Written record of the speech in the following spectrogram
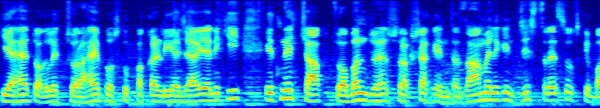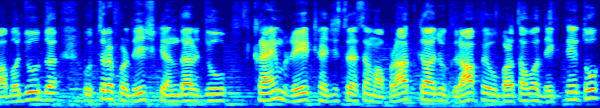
किया है तो अगले चौराहे पर उसको पकड़ लिया जाए यानी कि इतने चाक चौबंद जो है सुरक्षा के इंतज़ाम है, लेकिन जिस तरह से उसके बावजूद उत्तर प्रदेश के अंदर जो क्राइम रेट है, जिस तरह से हम अपराध का जो ग्राफ है वो बढ़ता हुआ देखते हैं तो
